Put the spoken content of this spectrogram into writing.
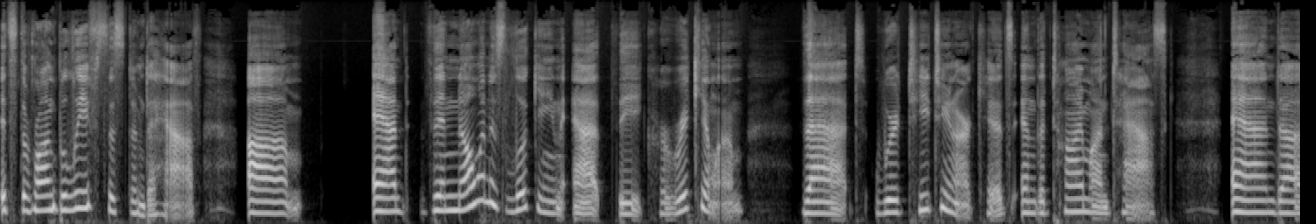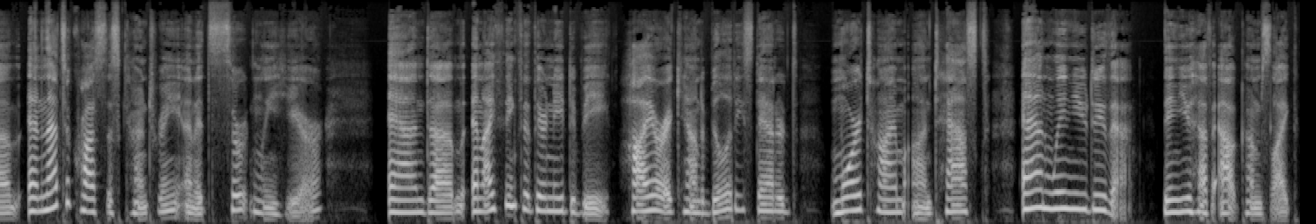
it's the wrong belief system to have. Um, and then no one is looking at the curriculum that we're teaching our kids and the time on task. And, um, and that's across this country, and it's certainly here. And, um, and I think that there need to be higher accountability standards, more time on tasks. And when you do that, then you have outcomes like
